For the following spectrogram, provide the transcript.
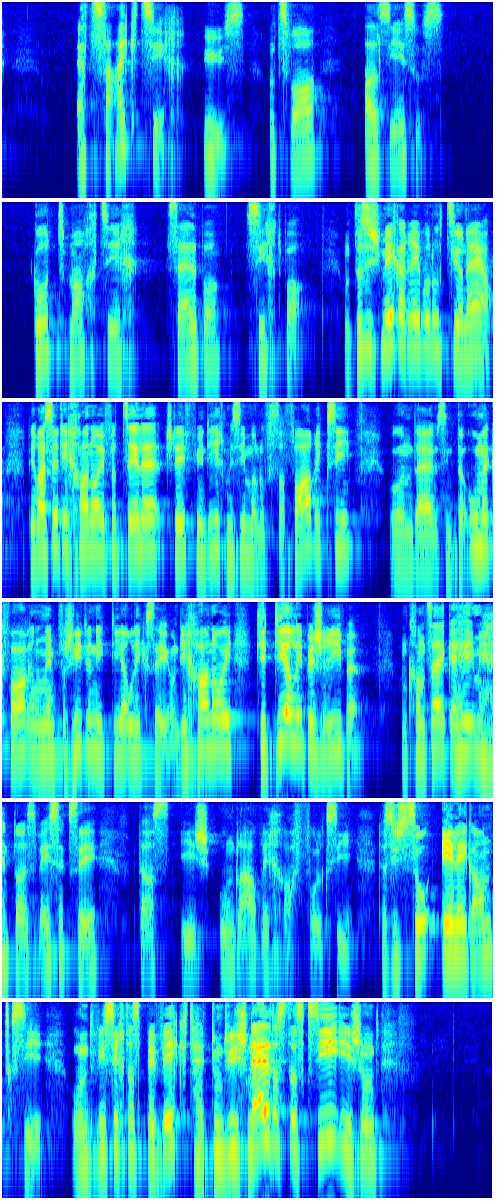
Er zeigt sich uns und zwar als Jesus. Gott macht sich selber sichtbar. Und das ist mega revolutionär. Ich weiß nicht, ich kann euch erzählen, Steffi und ich, wir sind mal auf Safari und äh, sind da rumgefahren und wir haben verschiedene Tiere gesehen. Und ich kann euch die Tiere beschreiben und kann sagen, hey, wir haben da ein Wesen gesehen, das ist unglaublich kraftvoll gewesen. Das ist so elegant gewesen. und wie sich das bewegt hat und wie schnell das das war und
